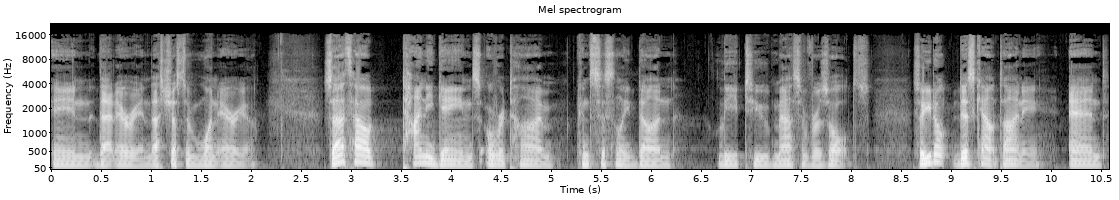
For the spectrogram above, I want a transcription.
in that area, and that's just in one area. So that's how tiny gains over time, consistently done, lead to massive results. So you don't discount tiny. And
